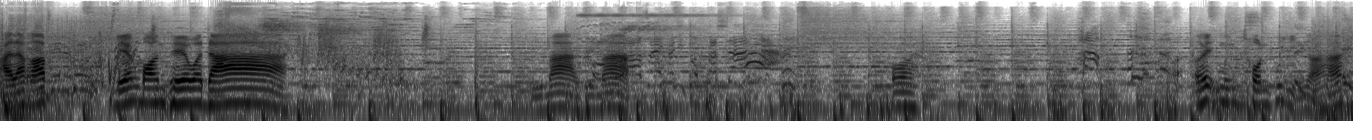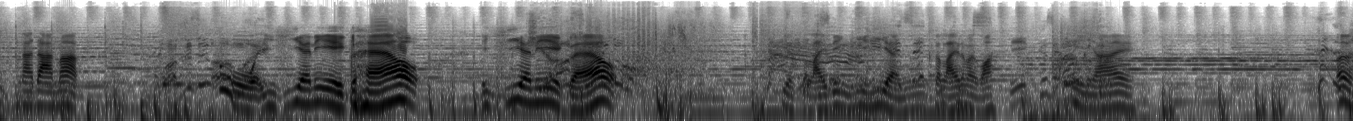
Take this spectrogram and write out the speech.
ไปแล้วครับ เลี้ยงบอลเทวดา ดีมาก ดีมาก โอ้ยเอ้ย มึงชนผู้หญิงเหรอฮะ หน้าด้านมาก โอ้ยเฮียนี่อีกแล้วไอ้เฮียนี่อีกแล้วเฮียสไลดิ้งเฮียสไลด์ทำไมวะ นี่ไง เออ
